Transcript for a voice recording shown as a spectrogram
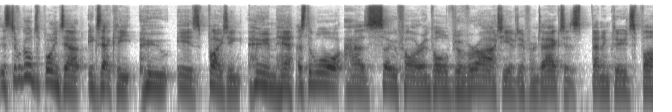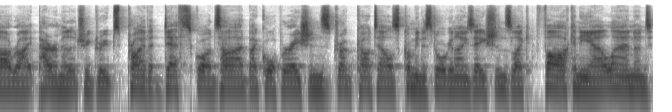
It's difficult to point out exactly exactly who is fighting whom here, as the war has so far involved a variety of different actors. That includes far right paramilitary groups, private death squads hired by corporations, drug cartels, communist organizations like FARC and ELN, and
